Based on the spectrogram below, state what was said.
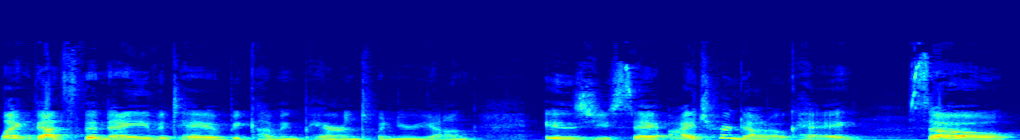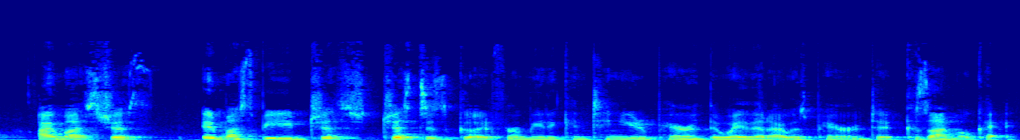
like that's the naivete of becoming parents when you're young is you say I turned out okay, so I must just it must be just just as good for me to continue to parent the way that I was parented because I'm okay.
